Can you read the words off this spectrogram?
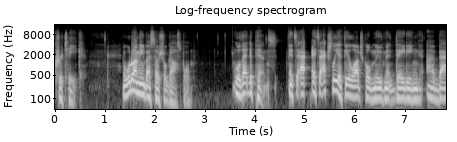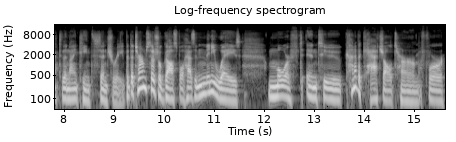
critique. And what do I mean by social gospel? Well, that depends. It's, a, it's actually a theological movement dating uh, back to the 19th century. But the term social gospel has in many ways morphed into kind of a catch all term for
